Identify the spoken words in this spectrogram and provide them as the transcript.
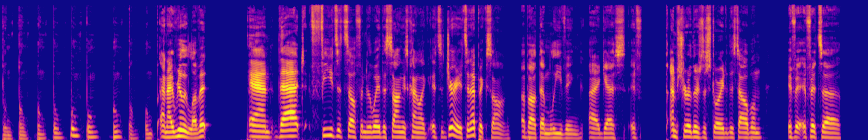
boom boom boom boom boom boom boom boom boom, and I really love it. And that feeds itself into the way the song is kind of like it's a journey. It's an epic song about them leaving. I guess if I'm sure there's a story to this album. If it, if it's a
